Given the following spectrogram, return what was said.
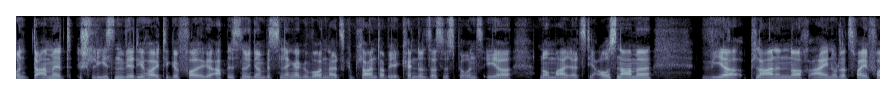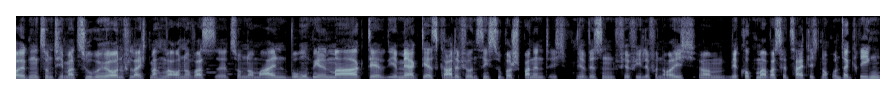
Und damit schließen wir die heutige Folge ab. Ist nur wieder ein bisschen länger geworden als geplant, aber ihr kennt uns, das ist bei uns eher normal als die Ausnahme. Wir planen noch ein oder zwei Folgen zum Thema Zubehör und vielleicht machen wir auch noch was äh, zum normalen Wohnmobilmarkt. Der, ihr merkt, der ist gerade für uns nicht super spannend. Ich, wir wissen für viele von euch. Ähm, wir gucken mal, was wir zeitlich noch unterkriegen.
